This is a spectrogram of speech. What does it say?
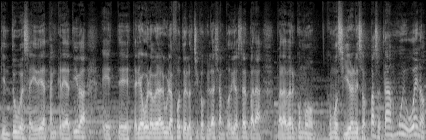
quien tuvo esa idea tan creativa. Este, estaría bueno ver alguna foto de los chicos que lo hayan podido hacer para, para ver cómo, cómo siguieron esos pasos. Estaba muy bueno,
